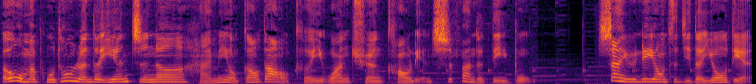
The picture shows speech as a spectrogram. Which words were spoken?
而我们普通人的颜值呢，还没有高到可以完全靠脸吃饭的地步。善于利用自己的优点，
